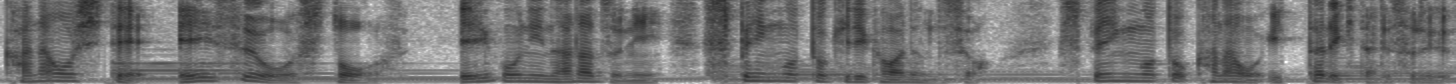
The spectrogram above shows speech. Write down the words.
かなをして英数を押すと英語にならずにスペイン語と切り替わるんですよ。スペイン語とかなを行ったり来たりする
